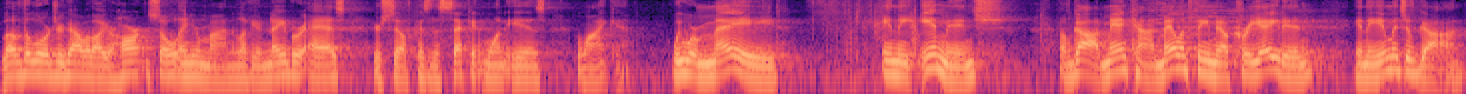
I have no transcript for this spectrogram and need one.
Love the Lord your God with all your heart and soul and your mind, and love your neighbor as yourself, because the second one is like it. We were made in the image of God, mankind, male and female, created in the image of God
